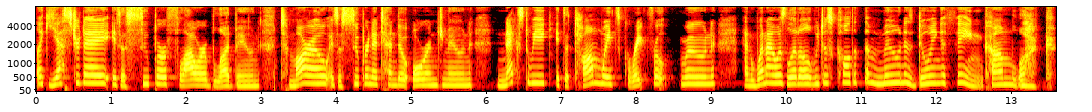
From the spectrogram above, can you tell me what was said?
Like yesterday is a super flower blood moon, tomorrow is a super Nintendo orange moon, next week it's a Tom Waits grapefruit moon, and when I was little, we just called it the moon is doing a thing. Come look.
